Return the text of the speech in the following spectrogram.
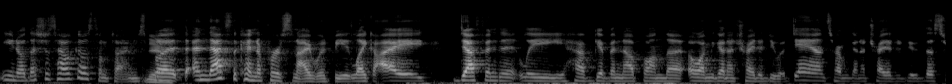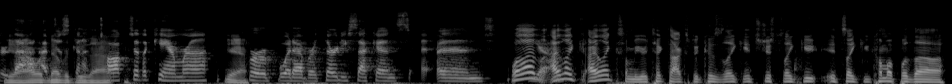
you know that's just how it goes sometimes Yeah. but and that's the kind of person i would be like i definitely have given up on the oh i'm gonna try to do a dance or i'm gonna try to do this or Yeah, I that would i'm never just gonna that. talk to the camera Yeah. for whatever 30 seconds and Well, I, Yeah. I like I like some of your TikToks because like it's just like you it's like you come up with a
